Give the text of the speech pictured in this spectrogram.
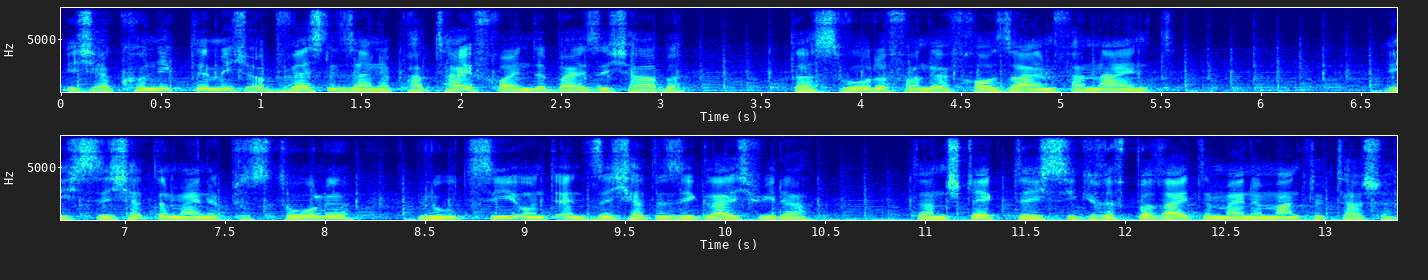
Ich erkundigte mich, ob Wessel seine Parteifreunde bei sich habe. Das wurde von der Frau Salm verneint. Ich sicherte meine Pistole lud sie und entsicherte sie gleich wieder. Dann steckte ich sie griffbereit in meine Manteltasche.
